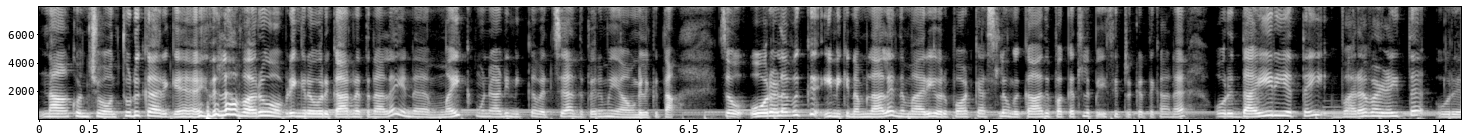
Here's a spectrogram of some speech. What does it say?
நான் கொஞ்சம் துடுக்கா இருக்கேன் இதெல்லாம் வரும் அப்படிங்கிற ஒரு காரணத்தினால என்னை மைக் முன்னாடி நிற்க வச்ச அந்த பெருமை அவங்களுக்கு தான். ஸோ ஓரளவுக்கு இன்றைக்கி நம்மளால் இந்த மாதிரி ஒரு பாட்காஸ்ட்டில் உங்கள் காது பக்கத்தில் பேசிகிட்டு இருக்கிறதுக்கான ஒரு தைரியத்தை வரவழைத்த ஒரு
